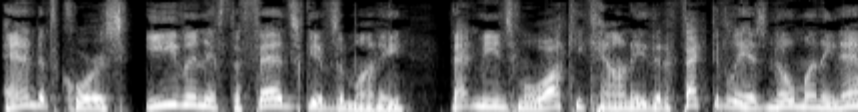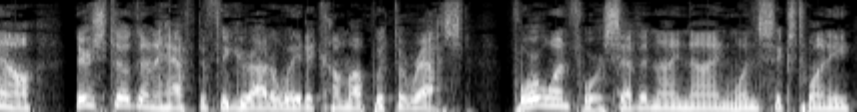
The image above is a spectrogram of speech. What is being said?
And of course, even if the feds give the money, that means Milwaukee County, that effectively has no money now, they're still going to have to figure out a way to come up with the rest. 414 799 1620.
